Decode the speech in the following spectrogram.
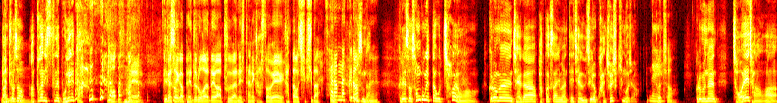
만들어서 음. 아프가니스탄에 보내겠다. 어, 네. 그러니까 제가 베드로가 되어 아프가니스탄에 갔어. 왜 갔다고 칩시다. 사람 낚으러. 그렇습니다. 네. 그래서 성공했다고 쳐요. 그러면 제가 박 박사님한테 제 의지를 관철시킨 거죠. 네. 그렇죠. 그러면은 저의 자아와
